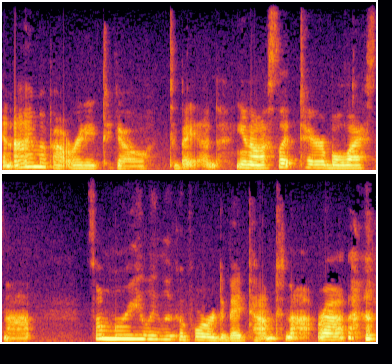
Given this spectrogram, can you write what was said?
and I'm about ready to go to bed. You know, I slept terrible last night, so I'm really looking forward to bedtime tonight, right?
